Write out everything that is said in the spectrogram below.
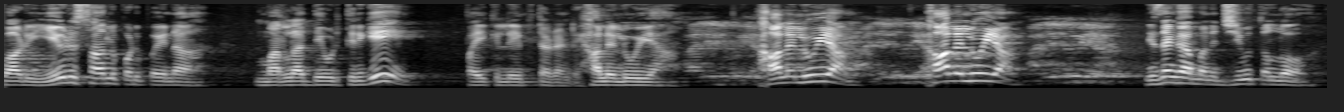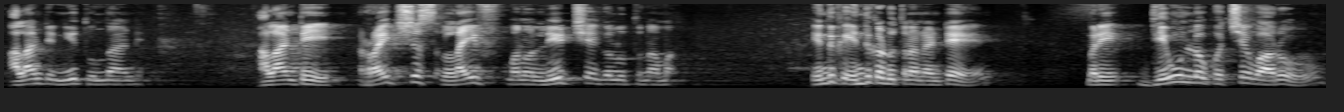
వాడు ఏడు సార్లు పడిపోయినా మరలా దేవుడు తిరిగి పైకి లేపుతాడండి. హలెలూయ హలెలూయ హలెలూయ నిజంగా మన జీవితంలో అలాంటి నీతి ఉందా అండి? అలాంటి రైట్షియస్ లైఫ్ మనం లీడ్ చేయగలుగుతున్నామా? ఎందుకు ఎందుకు అడుగుతున్నానంటే మరి దేవుళ్ళలోకి వచ్చేవారు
